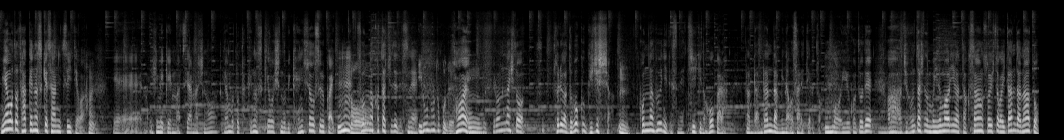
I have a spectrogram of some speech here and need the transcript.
宮本武之助さんについては、はいえー愛媛県松山市の宮本武之助を忍び検証する会、うん。そんな形でですねいろんなとこで。はい。うん。いろんな人それが土木技術者。うん。こんな風にですね地域の方からだんだんだんだん見直されていると、うん。いうことで、ああ自分たちの身の回りにはたくさんそういう人がいたんだなと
